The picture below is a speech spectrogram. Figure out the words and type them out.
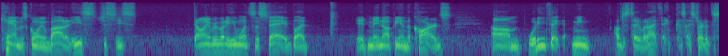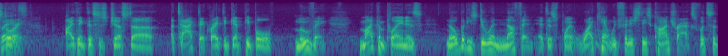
Cam is going about it. He's just he's telling everybody he wants to stay, but it may not be in the cards. Um, what do you think? I mean, I'll just tell you what I think because I started the story. Please. I think this is just a, a tactic, right, to get people moving. My complaint is nobody's doing nothing at this point. Why can't we finish these contracts? What's the,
